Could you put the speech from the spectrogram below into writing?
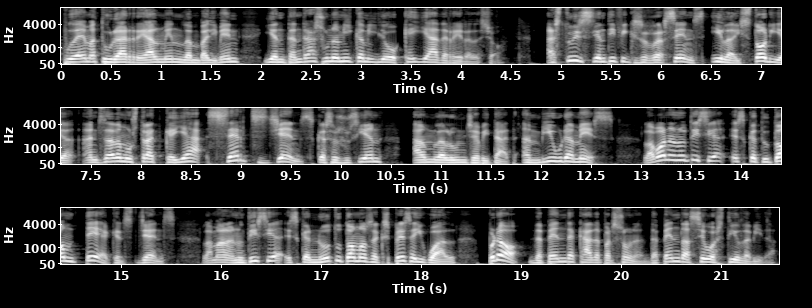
podem aturar realment l'envelliment i entendràs una mica millor què hi ha darrere d'això. Estudis científics recents i la història ens ha demostrat que hi ha certs gens que s'associen amb la longevitat, amb viure més. La bona notícia és que tothom té aquests gens. La mala notícia és que no tothom els expressa igual, però depèn de cada persona, depèn del seu estil de vida.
